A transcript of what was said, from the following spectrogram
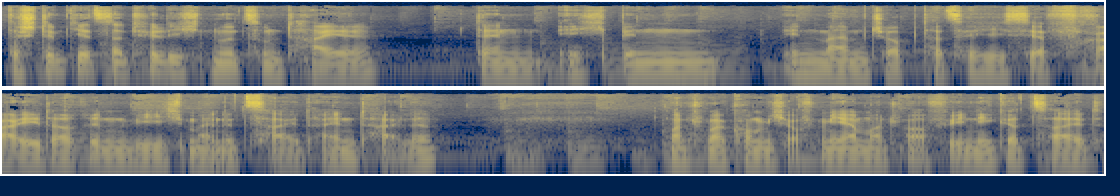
Das stimmt jetzt natürlich nur zum Teil, denn ich bin in meinem Job tatsächlich sehr frei darin, wie ich meine Zeit einteile. Manchmal komme ich auf mehr, manchmal auf weniger Zeit.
